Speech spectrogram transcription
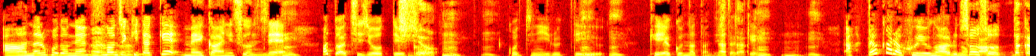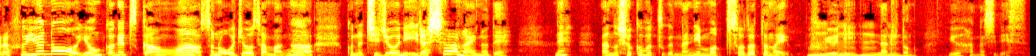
ああ、なるほどね。んその時期だけ冥界に住んで、うん。あとは地上っていうか、うんうんうん。こっちにいるっていううんうん。契約になったんでしたっけ、なった。うんうん。あ、だから冬があるのか。そうそう。だから冬の4ヶ月間は、そのお嬢様が、この地上にいらっしゃらないので、ね、あの植物が何も育たない冬になるという話です。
